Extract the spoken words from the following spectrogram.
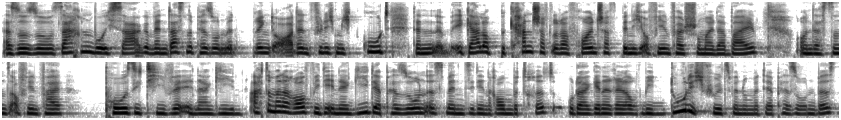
Also so Sachen, wo ich sage, wenn das eine Person mitbringt, oh, dann fühle ich mich gut. Dann, egal ob Bekanntschaft oder Freundschaft, bin ich auf jeden Fall schon mal dabei. Und das sind auf jeden Fall positive Energien. Achte mal darauf, wie die Energie der Person ist, wenn sie den Raum betritt oder generell auch, wie du dich fühlst, wenn du mit der Person bist.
